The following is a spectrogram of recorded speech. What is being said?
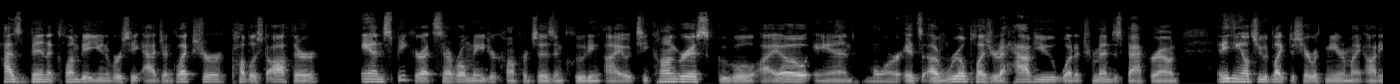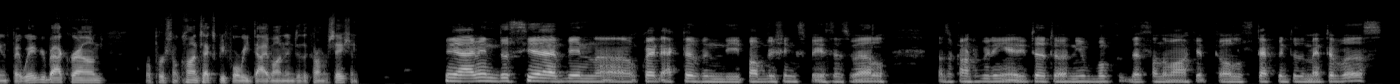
has been a Columbia University adjunct lecturer, published author, and speaker at several major conferences, including IoT Congress, Google I/O, and more. It's a real pleasure to have you. What a tremendous background. Anything else you would like to share with me or my audience by way of your background or personal context before we dive on into the conversation? Yeah, I mean, this year I've been uh, quite active in the publishing space as well as a contributing editor to a new book that's on the market called Step into the Metaverse.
